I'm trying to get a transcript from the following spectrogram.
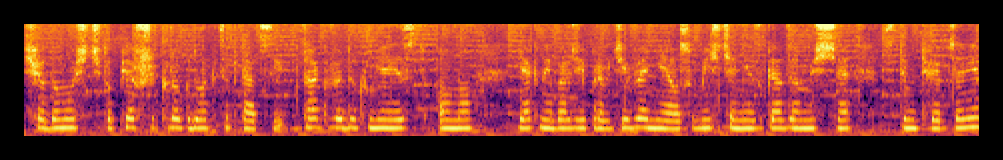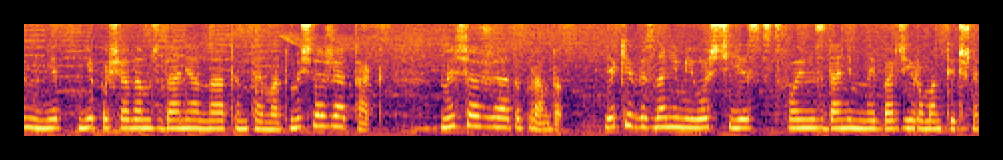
świadomość to pierwszy krok do akceptacji? Tak, według mnie jest ono jak najbardziej prawdziwe. Nie, osobiście nie zgadzam się z tym twierdzeniem. Nie, nie posiadam zdania na ten temat. Myślę, że tak. Myślę, że to prawda. Jakie wyznanie miłości jest Twoim zdaniem najbardziej romantyczne?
